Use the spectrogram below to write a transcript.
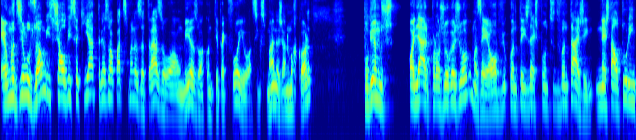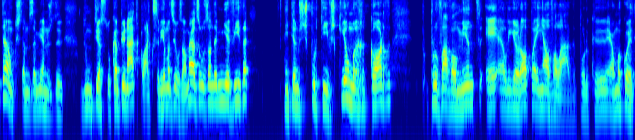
É uma desilusão, isso já o disse aqui há três ou quatro semanas atrás, ou há um mês, ou há quanto tempo é que foi, ou há cinco semanas, já não me recordo, podemos olhar para o jogo a jogo, mas é óbvio quando tens 10 pontos de vantagem, nesta altura então, que estamos a menos de, de um terço do campeonato, claro que seria uma desilusão. A maior desilusão da minha vida, em termos desportivos, que eu me recorde, provavelmente é a Liga Europa em Alvalade, porque é uma coisa...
